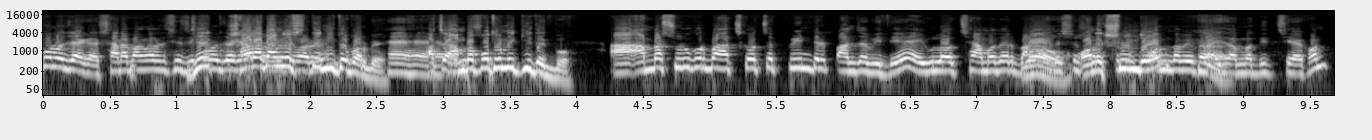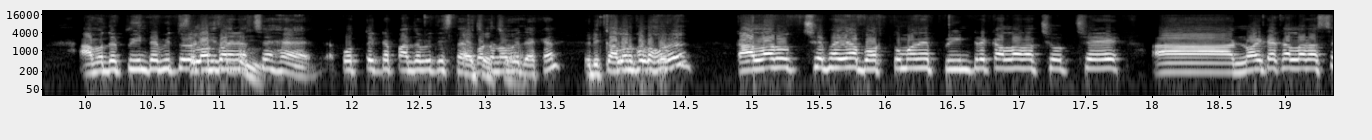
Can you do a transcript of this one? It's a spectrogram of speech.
কোনো জায়গায় সারা বাংলাদেশে যে কোনো জায়গায় সারা বাংলাদেশ নিতে পারবে। হ্যাঁ হ্যাঁ আচ্ছা আমরা প্রথমে কি দেখব? আমরা শুরু করব আজকে হচ্ছে প্রিন্টের পাঞ্জাবি দিয়ে। এগুলো হচ্ছে আমাদের বাংলাদেশের অনেক সুন্দর। কম দামি প্রাইস। আমরা দিচ্ছি এখন। আমাদের প্রিন্টের ভিতরে ডিজাইন আছে হ্যাঁ প্রত্যেকটা পাঞ্জাবিতে স্ন্যাপ বাটন হবে আচ্ছা। দেখেন এটি কালার করা হবে? কালার হচ্ছে ভাইয়া বর্তমানে প্রিন্টের কালার আছে হচ্ছে নয়টা কালার আছে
